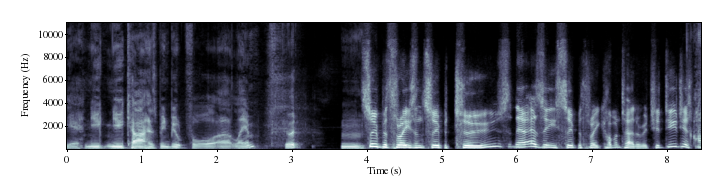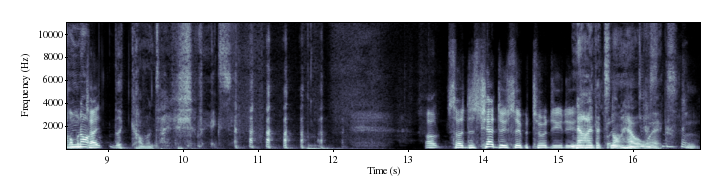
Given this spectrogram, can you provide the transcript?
yeah, new new car has been built for uh, Liam. Good. Mm. Super threes and super twos. Now, as the super three commentator, Richard, do you just I'm commentate? not the commentator, Specs. Oh, so does Chad do super two? Or do you do? no, that's not how it Does works. nothing.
